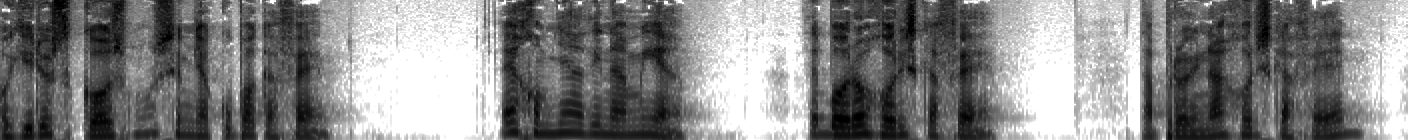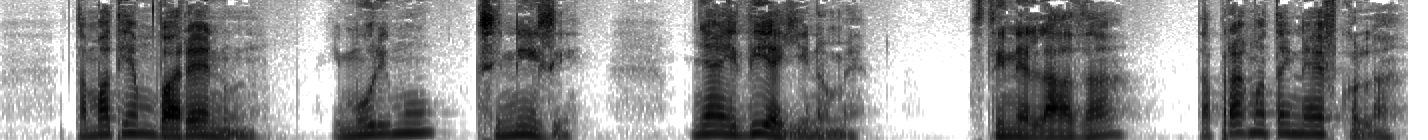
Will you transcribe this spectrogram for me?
Ο γύρο του κόσμου σε μια κούπα καφέ. Έχω μια αδυναμία. Δεν μπορώ χωρίς καφέ. Τα πρωινά χωρίς καφέ, τα μάτια μου βαραίνουν. Η μούρη μου ξυνίζει. Μια ιδέα γίνομαι. Στην Ελλάδα τα πράγματα είναι εύκολα.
